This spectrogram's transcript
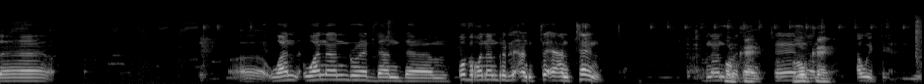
Uh, uh, one, 100 and, um, over 110. 110. Okay, okay. I will tell you.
